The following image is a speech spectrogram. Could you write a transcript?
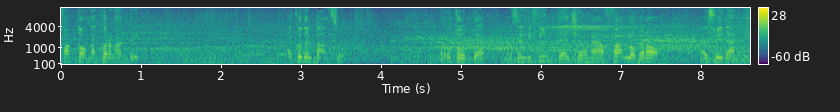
Fanton ancora Landri ecco del balzo. Rotondo una serie di finte c'è un fallo però ai suoi danni.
